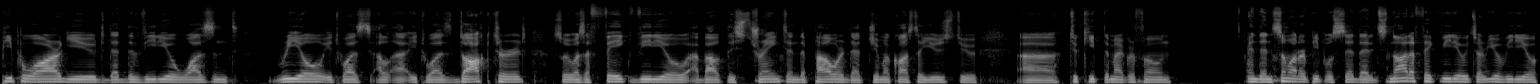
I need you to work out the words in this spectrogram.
People argued that the video wasn't real. It was uh, it was doctored, so it was a fake video about the strength and the power that Jim Acosta used to uh, to keep the microphone. And then some other people said that it's not a fake video, it's a real video.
